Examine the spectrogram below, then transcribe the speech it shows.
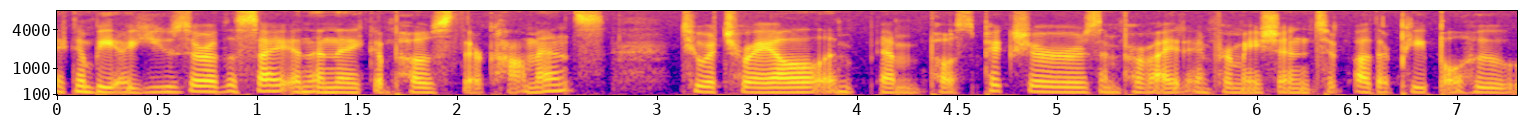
They can be a user of the site, and then they can post their comments to a trail and, and post pictures and provide information to other people who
